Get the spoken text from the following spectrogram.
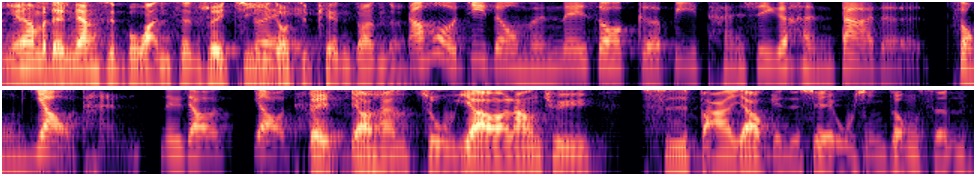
因为他们能量是不完整，所以记忆都是片段的。然后我记得我们那时候隔壁坛是一个很大的总药坛，那个叫药坛，对，药坛主要啊，然后去施法药给这些无形众生。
